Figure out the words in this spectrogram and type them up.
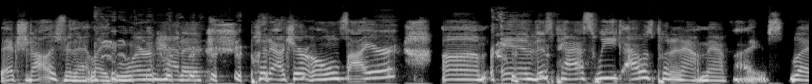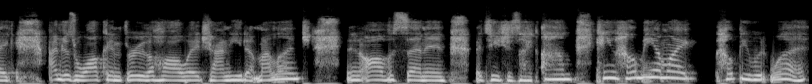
the extra dollars for that. Like learn how to put out your own fire. Um, and this past week I was putting out mad fires. Like I'm just walking through the hallway trying to heat up my lunch. And all of a sudden the teacher's like, um, can you help me? I'm like, help you with what?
